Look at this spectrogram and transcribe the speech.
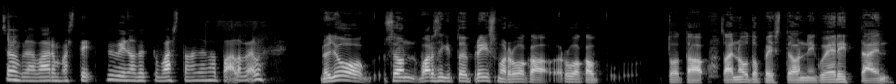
Se on kyllä varmasti hyvin otettu vastaan tämä palvelu. No joo, se on varsinkin tuo Prisma ruoka, ruoka tota, tai noutopiste on niin kuin erittäin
